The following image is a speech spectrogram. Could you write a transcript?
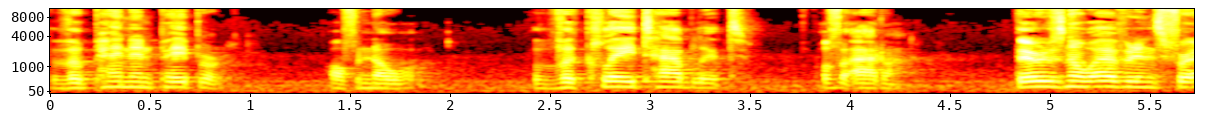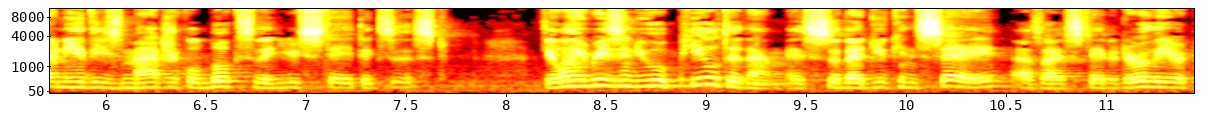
the pen and paper of Noah, the clay tablet of Adam. There is no evidence for any of these magical books that you state exist. The only reason you appeal to them is so that you can say, as I stated earlier,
